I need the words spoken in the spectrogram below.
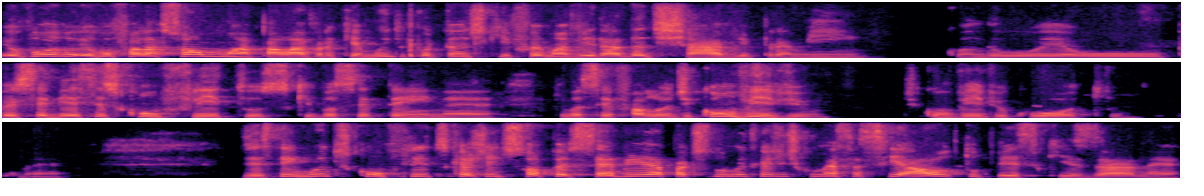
eu, vou, eu vou falar só uma palavra que é muito importante, que foi uma virada de chave para mim, quando eu percebi esses conflitos que você tem, né, que você falou, de convívio, de convívio com o outro, né, existem muitos conflitos que a gente só percebe a partir do momento que a gente começa a se auto-pesquisar, né?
